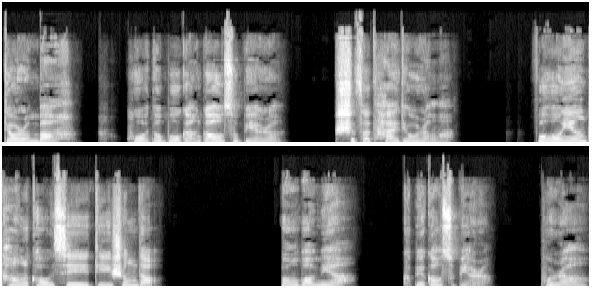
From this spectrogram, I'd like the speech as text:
丢人吧？我都不敢告诉别人，实在太丢人了。傅红英叹了口气，低声道：“帮我保密啊，可别告诉别人，不然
